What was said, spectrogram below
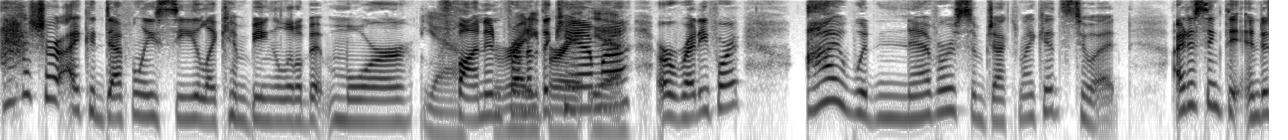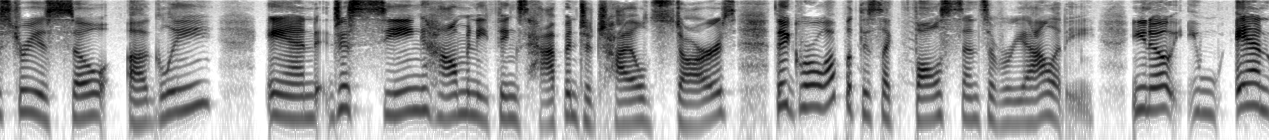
Asher, I could definitely see like him being a little bit more Yeah, fun in front of the for it, camera or ready for it. I would never subject my kids to it. I just think the industry is so ugly and just seeing how many things happen to child stars, they grow up with this like false sense of reality. You know, and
